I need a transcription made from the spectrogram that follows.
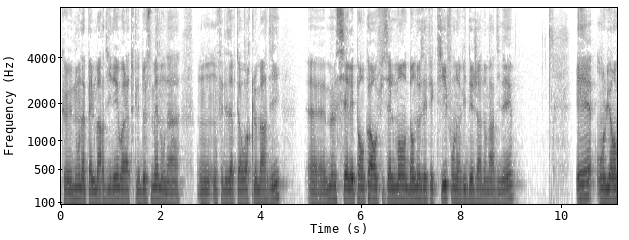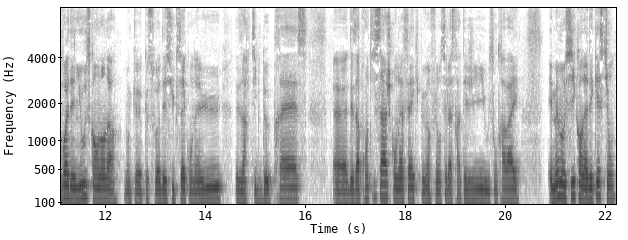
que nous on appelle mardiné. Voilà, toutes les deux semaines on a on, fait des after-work le mardi. Euh, même si elle n'est pas encore officiellement dans nos effectifs, on l'invite déjà à nos mardinés et on lui envoie des news quand on en a. Donc euh, que ce soit des succès qu'on a eus, des articles de presse, euh, des apprentissages qu'on a fait qui peuvent influencer la stratégie ou son travail, et même aussi quand on a des questions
